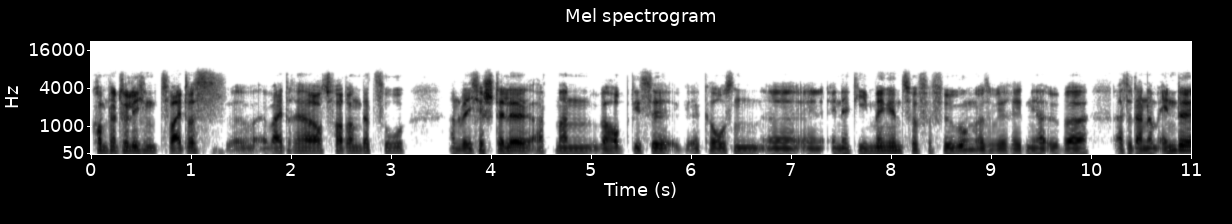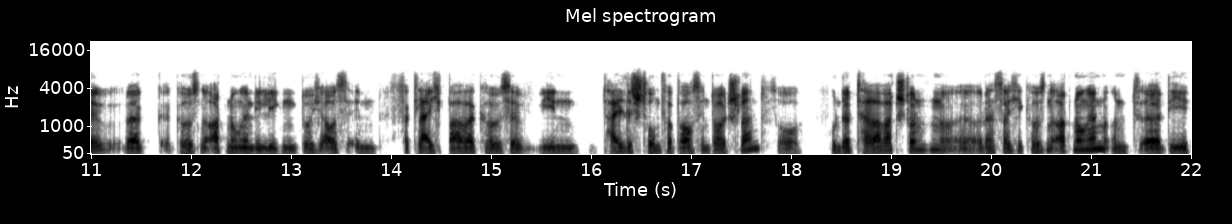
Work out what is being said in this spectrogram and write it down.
Kommt natürlich ein zweites, äh, weitere Herausforderung dazu. An welcher Stelle hat man überhaupt diese äh, großen äh, Energiemengen zur Verfügung? Also wir reden ja über, also dann am Ende über Größenordnungen, die liegen durchaus in vergleichbarer Größe wie ein Teil des Stromverbrauchs in Deutschland. So 100 Terawattstunden äh, oder solche Größenordnungen und äh, die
